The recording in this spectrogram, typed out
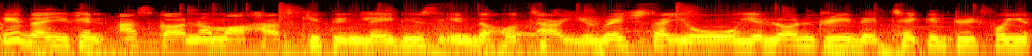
Either you can ask our normal housekeeping ladies in the hotel, you register your, your laundry, they take and do it for you.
